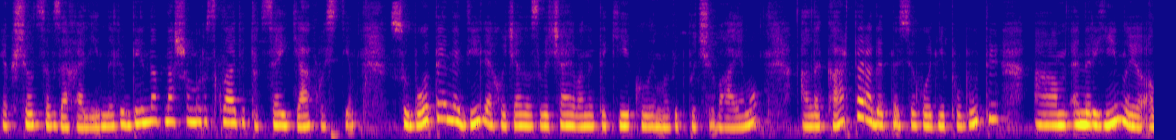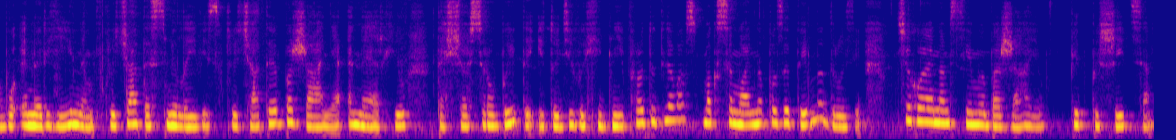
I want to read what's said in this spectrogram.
Якщо це взагалі не людина в нашому розкладі, то це якості. Субота і неділя, хоча зазвичай вони такі, коли ми відпочиваємо. Але карта радить на сьогодні побути енергійною або енергійним, включати сміливість, включати бажання, енергію та щось робити. І тоді вихідні пройдуть для вас максимально позитивно, друзі. Чого я нам всім і бажаю. Підпишіться,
